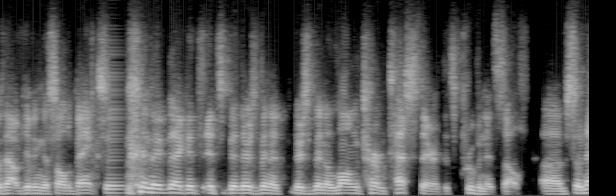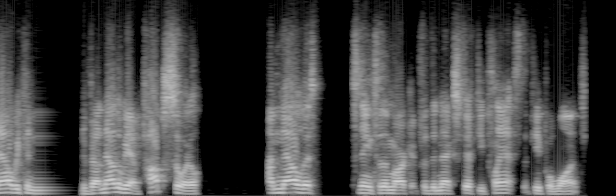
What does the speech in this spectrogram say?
without giving this all to banks. And they, like it's, it's been there's been a there's been a long-term test there that's proven itself. Um, so now we can develop now that we have topsoil i'm now listening to the market for the next 50 plants that people want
